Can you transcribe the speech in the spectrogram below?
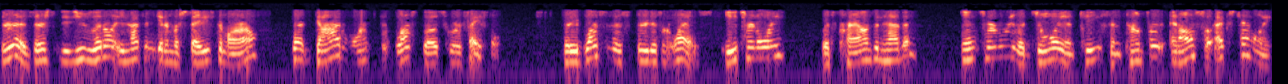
There is. There's you literally you're not going to get a Mercedes tomorrow, but God wants to bless those who are faithful. But He blesses us three different ways: eternally with crowns in heaven, internally with joy and peace and comfort, and also externally.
